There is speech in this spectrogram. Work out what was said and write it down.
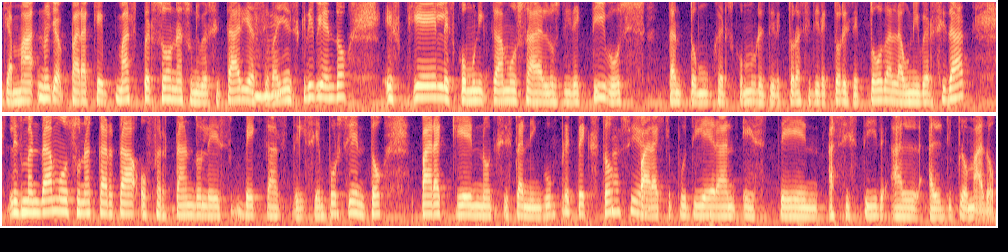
llamar, no, para que más personas universitarias se vayan inscribiendo, es que les comunicamos a los directivos tanto mujeres como hombres, directoras y directores de toda la universidad. Les mandamos una carta ofertándoles becas del 100% para que no exista ningún pretexto para que pudieran este, asistir al, diplomado.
